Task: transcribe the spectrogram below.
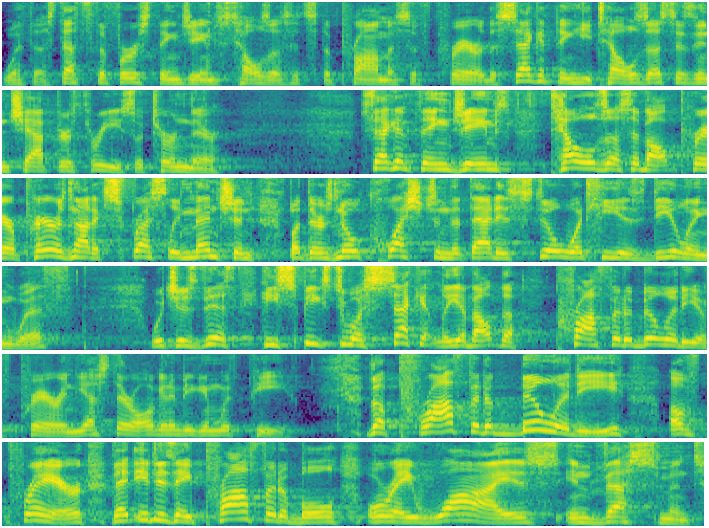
with us. That's the first thing James tells us. It's the promise of prayer. The second thing he tells us is in chapter 3, so turn there. Second thing James tells us about prayer prayer is not expressly mentioned, but there's no question that that is still what he is dealing with, which is this. He speaks to us, secondly, about the profitability of prayer. And yes, they're all going to begin with P. The profitability of prayer, that it is a profitable or a wise investment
